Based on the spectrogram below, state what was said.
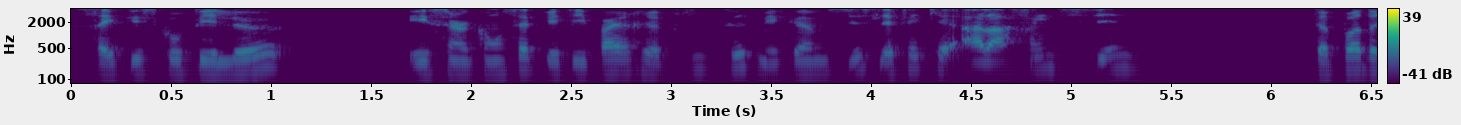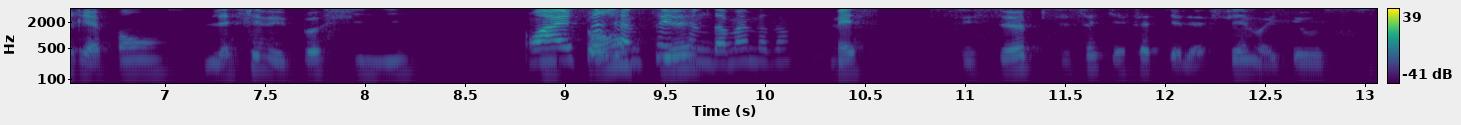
ça a été ce côté-là, et c'est un concept qui a été hyper repris, tout, mais comme c'est juste le fait qu'à la fin du film, t'as pas de réponse. Le film est pas fini. Ouais, ça, j'aime ça, les films de même, exemple. Mais c'est ça, puis c'est ça qui a fait que le film a été aussi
